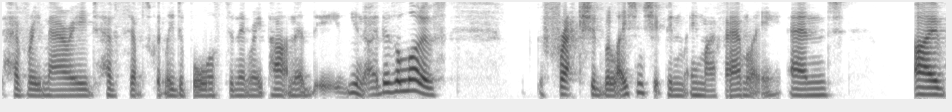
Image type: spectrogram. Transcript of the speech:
have remarried, have subsequently divorced and then repartnered. You know, there's a lot of fractured relationship in in my family, and I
